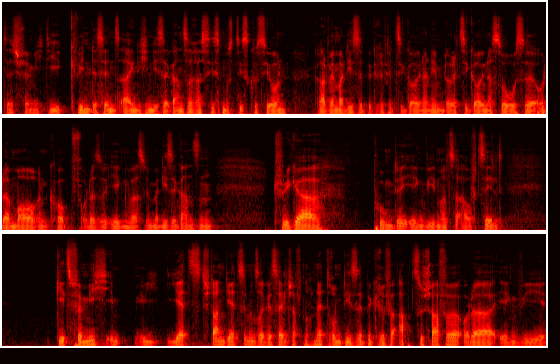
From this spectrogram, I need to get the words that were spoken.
Das ist für mich die Quintessenz eigentlich in dieser ganzen Rassismus-Diskussion. Gerade wenn man diese Begriffe Zigeuner nimmt oder Zigeunersoße oder Mohrenkopf oder so irgendwas, wenn man diese ganzen Trigger-Punkte irgendwie mal so aufzählt, geht es für mich im, jetzt, Stand jetzt in unserer Gesellschaft noch nicht darum, diese Begriffe abzuschaffen oder irgendwie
